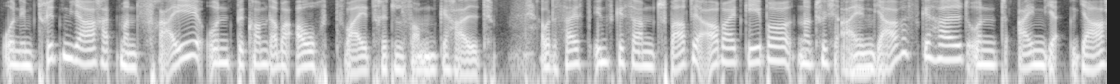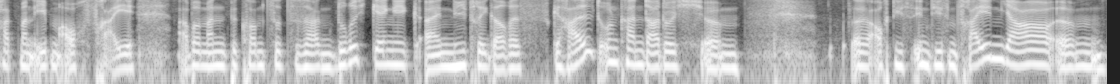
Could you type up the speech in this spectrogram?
und im dritten Jahr hat man frei und bekommt aber auch zwei Drittel vom Gehalt. Aber das heißt, insgesamt spart der Arbeitgeber natürlich ein Jahresgehalt und ein Jahr hat man eben auch frei. Aber man bekommt sozusagen durchgängig ein niedrigeres Gehalt und kann dadurch ähm, äh, auch dies in diesem freien Jahr ähm,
